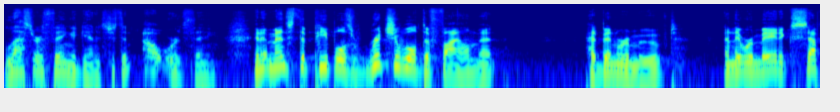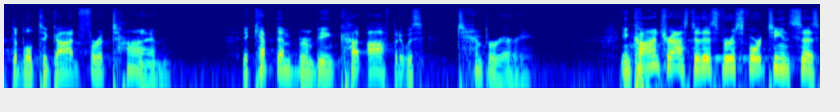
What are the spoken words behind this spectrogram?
lesser thing again. It's just an outward thing. And it meant that people's ritual defilement had been removed and they were made acceptable to God for a time. It kept them from being cut off, but it was temporary. In contrast to this, verse 14 says,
